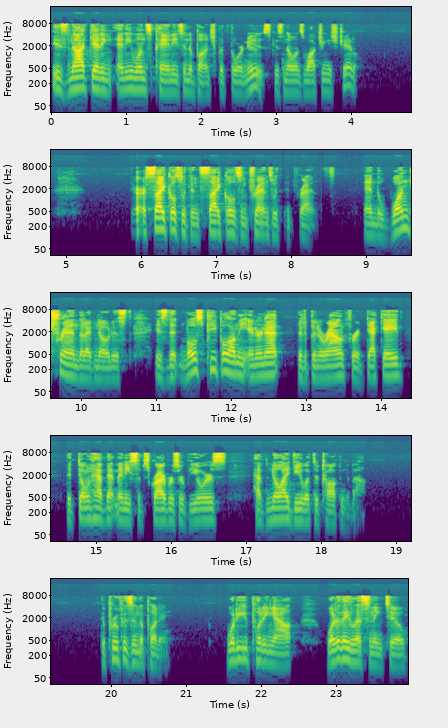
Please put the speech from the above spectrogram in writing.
is not getting anyone's panties in a bunch but Thor News because no one's watching his channel. There are cycles within cycles and trends within trends. And the one trend that I've noticed is that most people on the internet that have been around for a decade that don't have that many subscribers or viewers have no idea what they're talking about. The proof is in the pudding. What are you putting out? What are they listening to?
